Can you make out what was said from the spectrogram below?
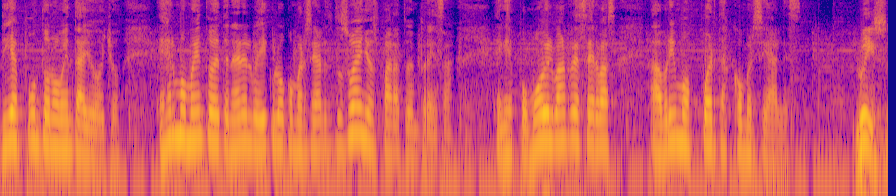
10.98. Es el momento de tener el vehículo comercial de tus sueños para tu empresa. En Expo Móvil Van Reservas abrimos puertas comerciales. Luis,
